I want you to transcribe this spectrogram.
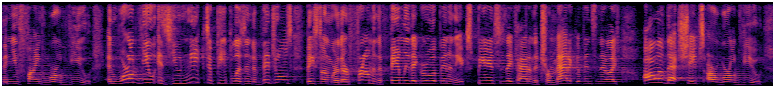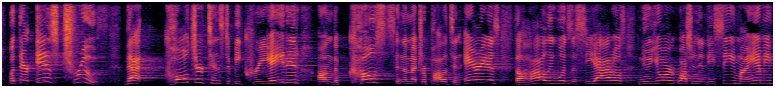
then you find worldview. And worldview is unique to people as individuals based on where they're from and the family they grew up in and the experiences they've had and the traumatic events in their life. All of that shapes our worldview. But there is truth that culture tends to be created on the coasts in the metropolitan areas, the Hollywoods, the Seattles, New York, Washington, D.C., Miami,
